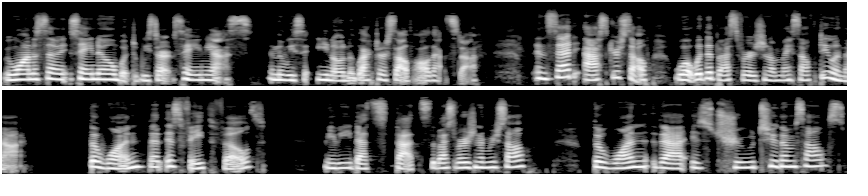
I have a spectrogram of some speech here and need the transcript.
We want to say, say no, but we start saying yes. And then we, say, you know, neglect ourselves, all that stuff. Instead, ask yourself, what would the best version of myself do in that? The one that is faith filled. Maybe that's that's the best version of yourself. The one that is true to themselves.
